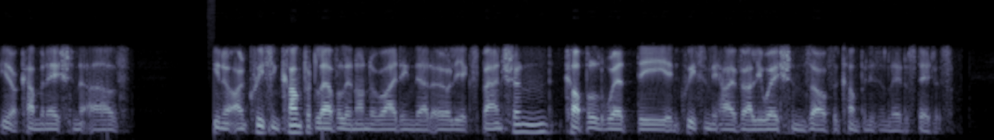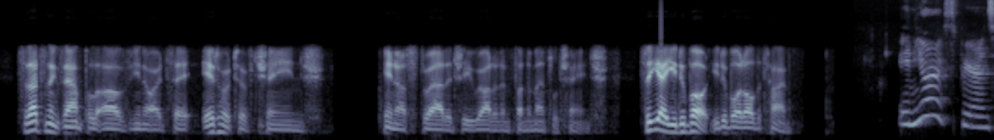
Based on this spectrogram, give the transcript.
you know, a combination of, you know, our increasing comfort level in underwriting that early expansion, coupled with the increasingly high valuations of the companies in later stages. So that's an example of, you know, I'd say iterative change in our strategy rather than fundamental change. So yeah, you do both. You do both all the time. In your experience,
